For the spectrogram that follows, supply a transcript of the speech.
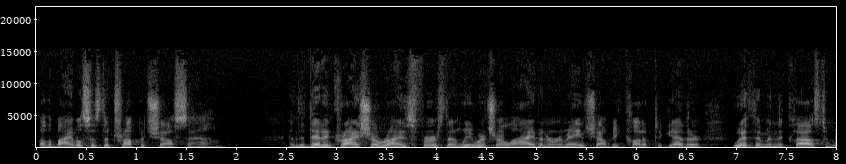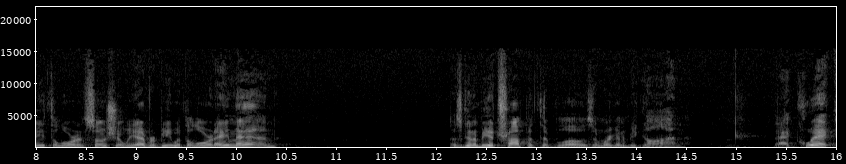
Well, the Bible says the trumpet shall sound, and the dead in Christ shall rise first. Then we which are alive and remain shall be caught up together with them in the clouds to meet the Lord, and so shall we ever be with the Lord. Amen. There's going to be a trumpet that blows, and we're going to be gone. That quick.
